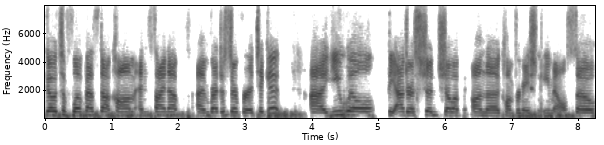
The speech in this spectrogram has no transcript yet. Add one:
go to floatfest.com and sign up and register for a ticket, uh, you will, the address should show up on the confirmation email. So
